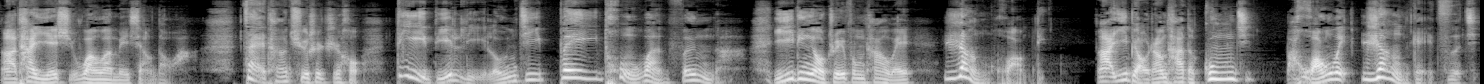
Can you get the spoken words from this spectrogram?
啊。他也许万万没想到啊。在他去世之后，弟弟李隆基悲痛万分呐，一定要追封他为让皇帝，啊，以表彰他的功绩，把皇位让给自己，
